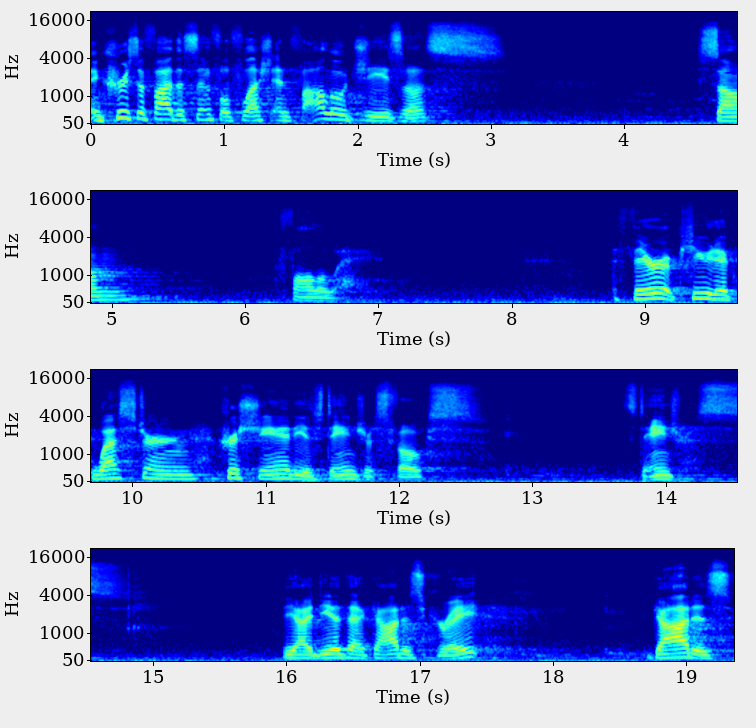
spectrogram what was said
and crucify the sinful flesh and follow Jesus, some fall away. Therapeutic Western Christianity is dangerous, folks. It's dangerous. The idea that God is great, God is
